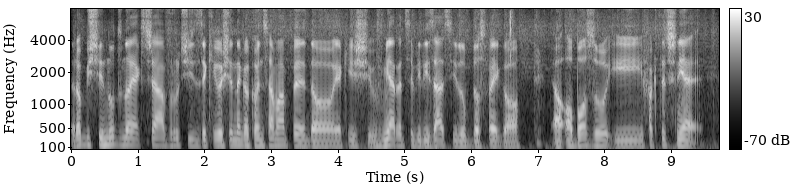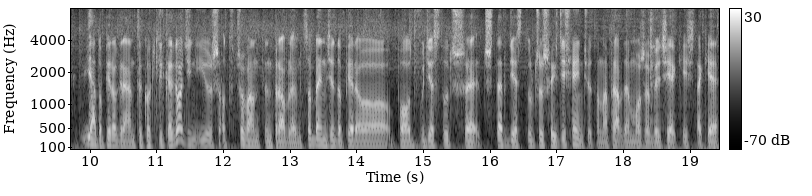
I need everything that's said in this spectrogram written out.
robi się nudno, jak trzeba wrócić z jakiegoś jednego końca mapy do jakiejś w miarę cywilizacji lub do swojego obozu i faktycznie ja dopiero grałem tylko kilka godzin i już odczuwam ten problem. Co będzie dopiero po 20, 40 czy 60? To naprawdę może być jakieś takie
